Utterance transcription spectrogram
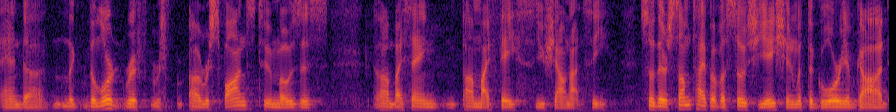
And uh, the, the Lord ref, ref, uh, responds to Moses um, by saying, uh, "My face you shall not see." So there's some type of association with the glory of God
